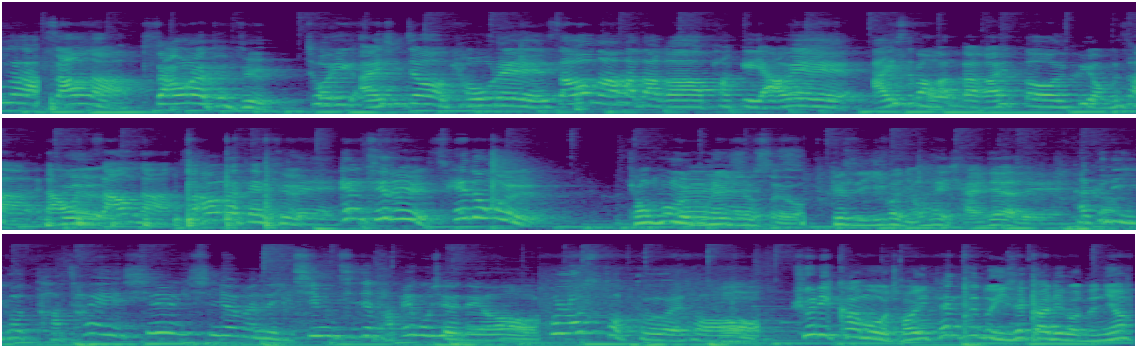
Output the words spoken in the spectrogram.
우와, 사우나. 사우나 텐트. 저희 아시죠? 겨울에 사우나 하다가 밖에 야외 아이스방 갔다가 했던 그 영상 나온 그 사우나. 사우나 텐트. 네. 텐트를 세 동을 경품을 네. 보내주셨어요. 그래서 이번 영상이 잘 돼야 돼. 아 근데 이거 다 차에 실으려면 짐 진짜 다 빼고 오셔야 돼요. 어. Poler Stuff에서 어, furry camo 저희 텐트도 이 색깔이거든요.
